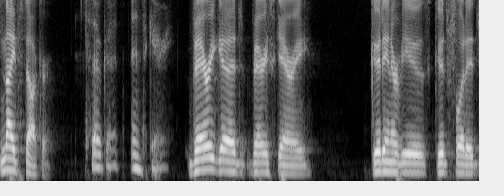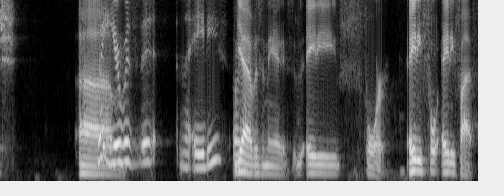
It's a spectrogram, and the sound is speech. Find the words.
Night Stalker. So good and scary. Very good. Very scary. Good interviews. Good footage. what year was it? In the 80s? Or Um, Yeah, it was in the 80s. It was 84. 84, 85.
